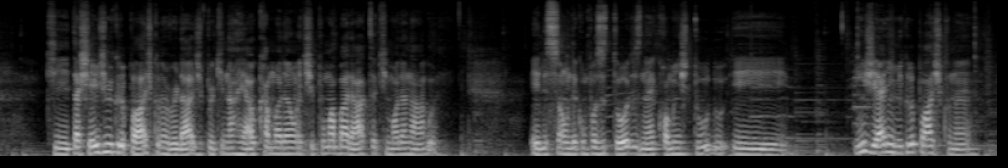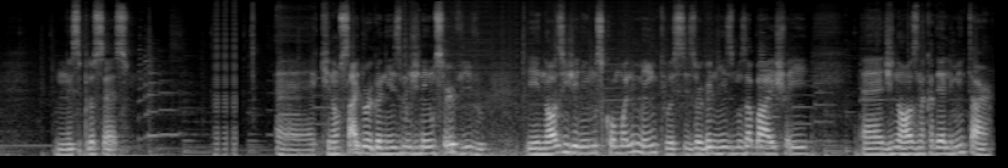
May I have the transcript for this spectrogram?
que tá cheio de microplástico, na verdade, porque na real o camarão é tipo uma barata que mora na água. Eles são decompositores, né, comem de tudo e ingerem microplástico, né, nesse processo. É, que não sai do organismo de nenhum ser vivo. E nós ingerimos como alimento esses organismos abaixo aí, é, de nós na cadeia alimentar.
